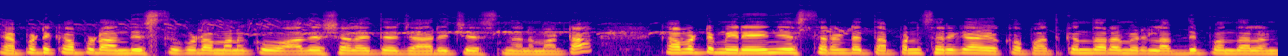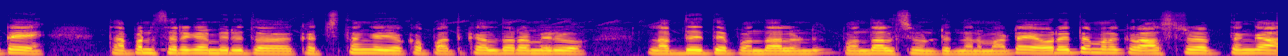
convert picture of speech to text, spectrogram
ఎప్పటికప్పుడు అందిస్తూ కూడా మనకు ఆదేశాలు అయితే జారీ చేసిందనమాట కాబట్టి మీరు ఏం చేస్తారంటే తప్పనిసరిగా ఈ యొక్క పథకం ద్వారా మీరు లబ్ధి పొందాలంటే తప్పనిసరిగా మీరు ఖచ్చితంగా ఈ యొక్క పథకాల ద్వారా మీరు లబ్ధి అయితే పొందాలని పొందాల్సి ఉంటుందన్నమాట. ఎవరైతే మనకు రాష్ట్ర వ్యాప్తంగా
